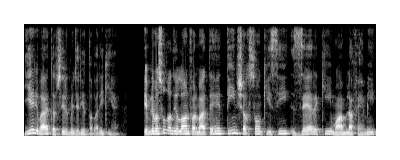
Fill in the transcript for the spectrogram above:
یہ روایت تفسیر میں جری قبری کی ہے۔ ابن مسعود رضی اللہ عنہ فرماتے ہیں، تین شخصوں کی سی زیر کی معاملہ فہمی،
